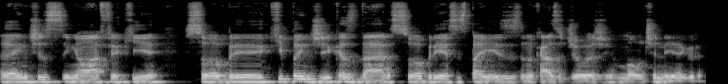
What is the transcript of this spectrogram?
antes, em off aqui, sobre que pandicas dar sobre esses países, no caso de hoje, Montenegro.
